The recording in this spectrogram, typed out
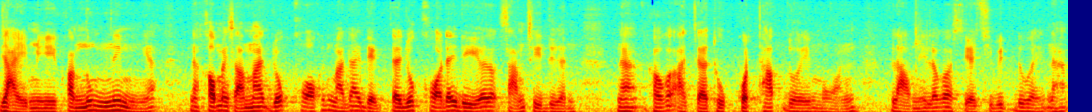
ใหญ่มีความนุ่มนิ่มอย่างเงี้ยนะเขาไม่สามารถยกคอขึ้นมาได้เด็กจะยกคอได้ดีก็สามสี่เดือนนะเขาก็อาจจะถูกกดทับโดยหมอน เหล่านี้แล้วก็เสียชีวิตด้วยนะฮะ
